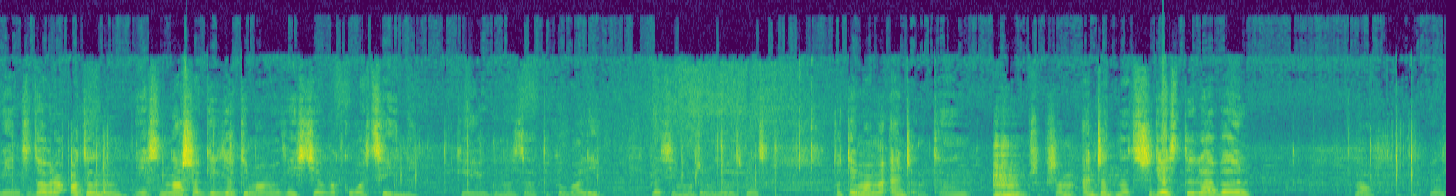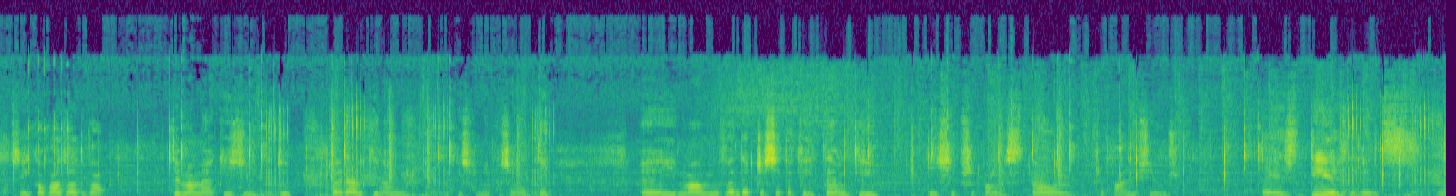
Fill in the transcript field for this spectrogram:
Więc dobra, oto jest nasza gildia, tu mamy wyjście ewakuacyjne. Takie jakby nas zaatakowali. Plecy możemy zrobić, więc tutaj mamy enchant, ten, przepraszam, enchant na 30 level. No, więc i kowadła dwa. Tutaj mamy jakieś duperelki, nam jakieś niepotrzebne. Tutaj yy, mamy w enderczeście takiej temki. Tutaj się przepala stone, przepalił się już. To jest dirt, więc no,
